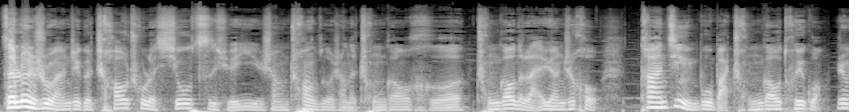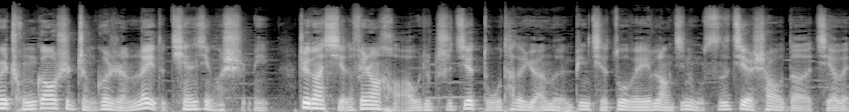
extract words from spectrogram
在论述完这个超出了修辞学意义上创作上的崇高和崇高的来源之后，他还进一步把崇高推广，认为崇高是整个人类的天性和使命。这段写的非常好啊，我就直接读它的原文，并且作为朗基努斯介绍的结尾。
